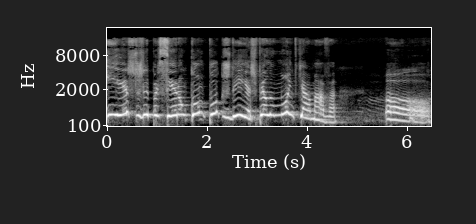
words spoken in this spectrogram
E estes lhe pareceram como poucos dias, pelo muito que a amava. Oh,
